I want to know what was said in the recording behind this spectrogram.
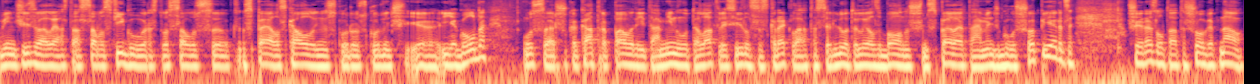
Viņš izvēlējās tās savas figūras, tos savus uh, spēles kauliņus, kurus kur viņš uh, iegulda. Uzsvēršu, ka katra pavadītā minūte Latvijas izlases kreklā tas ir ļoti liels bonus šim spēlētājam. Viņš gūs šo pieredzi. Šī rezultāta šogad nav.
